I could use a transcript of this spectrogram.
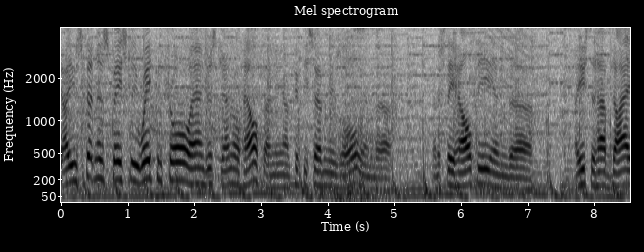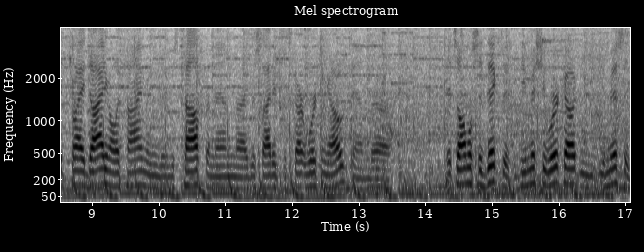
I use fitness, basically weight control and just general health. I mean, I'm 57 years old and uh, going to stay healthy. And uh, I used to have diet, try dieting all the time, and it was tough. And then I decided to start working out, and uh, it's almost addictive. If you miss your workout, you, you miss it.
